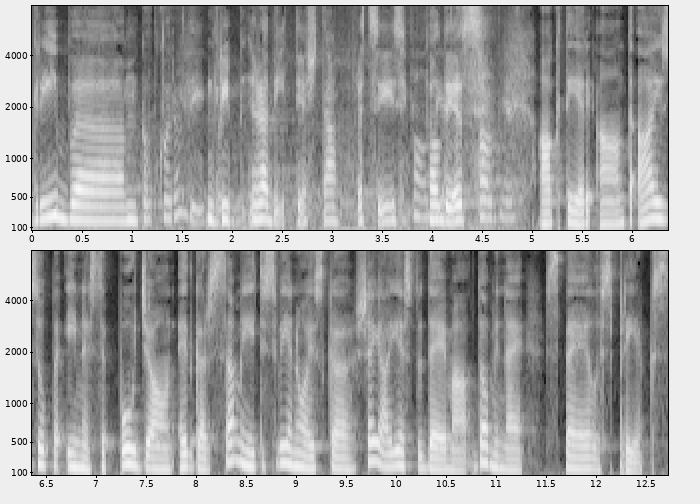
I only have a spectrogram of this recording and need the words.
grib um, kaut ko radīt. Grib radīt tieši tā, precīzi. Paldies! Paldies. Paldies. Aktieri Anta Aizupe, Inese Puģa un Edgars Samītis vienojas, ka šajā iestudējumā dominē spēles prieks.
